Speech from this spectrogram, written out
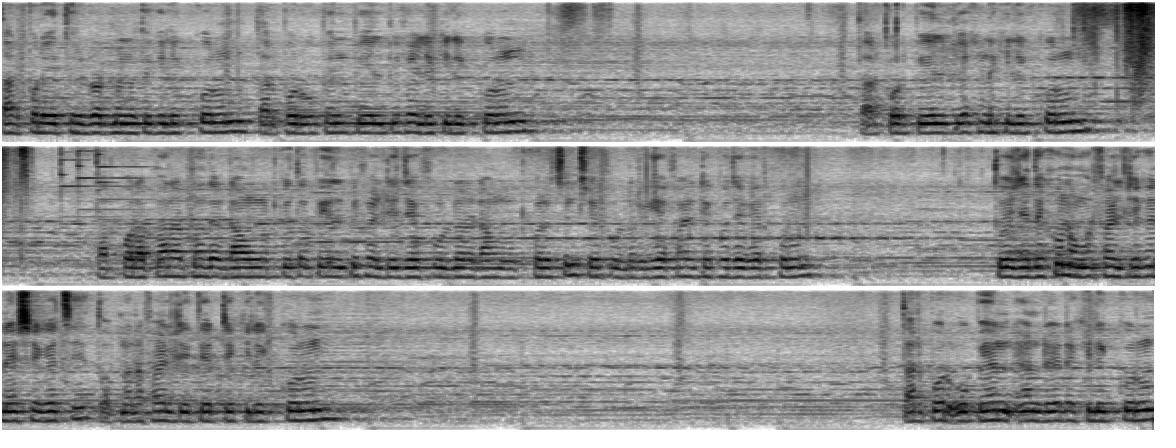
তারপরে এই থ্রি ডট মেনুতে ক্লিক করুন। তারপর ওপেন পিএলপি ফাইলে ক্লিক করুন। তারপর পিএলপি এখানে ক্লিক করুন। তারপর আপনারা আপনাদের ডাউনলোডকৃত পিএলপি ফাইলটি যে ফোল্ডারে ডাউনলোড করেছেন, সেই ফোল্ডারে গিয়ে ফাইলটি খুঁজে বের করুন। তো এই যে দেখুন, আমার ফাইলটি এখানে এসে গেছে। তো আপনারা ফাইলটিতে একটি ক্লিক করুন। তারপর ওপেন অ্যান্ড্রয়েডে ক্লিক করুন।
